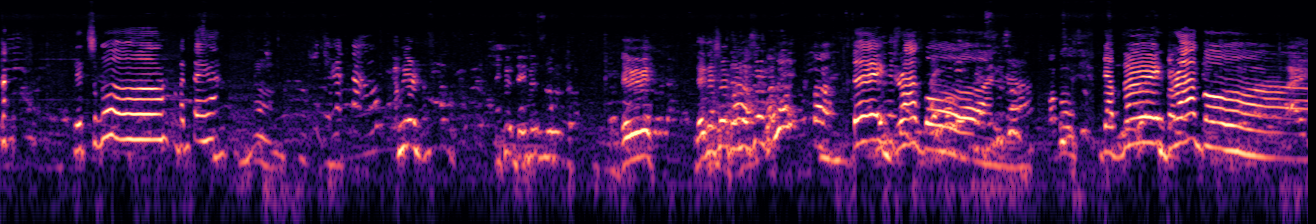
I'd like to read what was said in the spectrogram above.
Let's go! Bantay ha. Tao. Come here. Baby, baby. Dinosaur, dinosaur. Bird dragon. The bird dragon.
